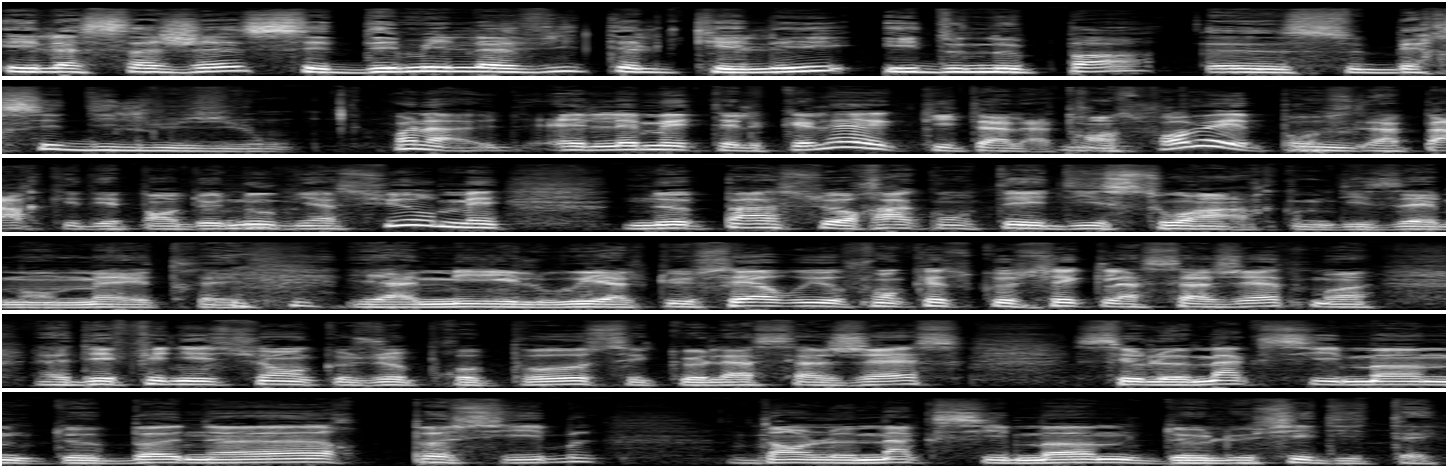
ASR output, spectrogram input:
Et, la sagesse, c'est d'aimer la vie telle qu'elle est et de ne pas euh, se bercer d'illusions. Voilà, elle l'aimait telle qu'elle est, quitte à la transformer, pour mm. la part qui dépend de nous, bien sûr, mais ne pas se raconter d'histoire, comme disait mon maître et, et ami Louis Althusser. Oui, au fond, qu'est-ce que c'est que la sagesse? Moi, la définition que je propose, c'est que la sagesse, c'est le maximum de bonheur possible dans le maximum de lucidité.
